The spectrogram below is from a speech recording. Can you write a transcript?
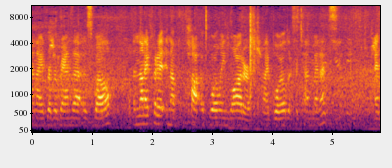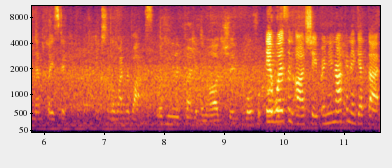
and I rubber band that as well. And then I put it in a pot of boiling water, and I boiled it for 10 minutes, and then placed it into the Wonder Box. Wasn't it kind of an odd shaped loaf of bread? It was an odd shape, and you're not going to get that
